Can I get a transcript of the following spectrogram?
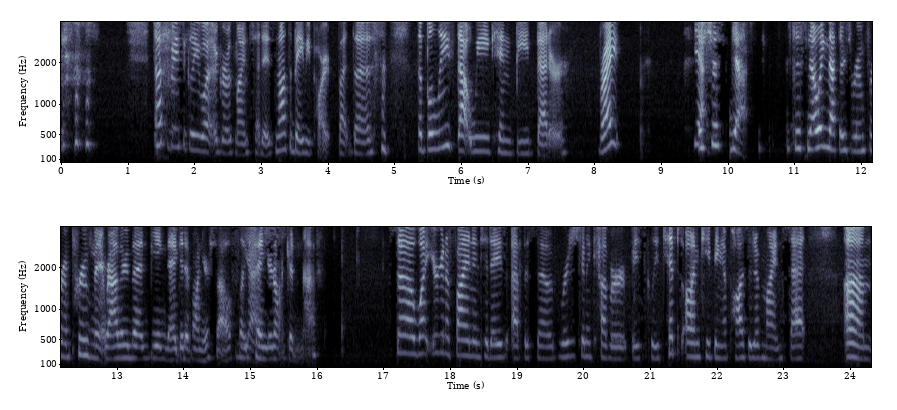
that's basically what a growth mindset is. Not the baby part, but the the belief that we can be better. Right? Yes. it's just yeah just knowing that there's room for improvement rather than being negative on yourself like saying you're not good enough So, what you're going to find in today's episode, we're just going to cover basically tips on keeping a positive mindset. Um,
